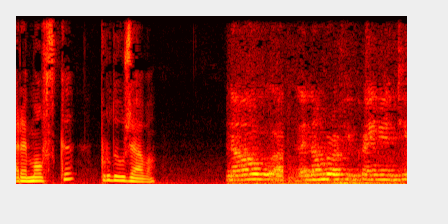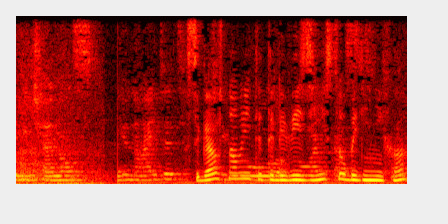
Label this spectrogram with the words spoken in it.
Ремовска продължава. Сега основните телевизии се обединиха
